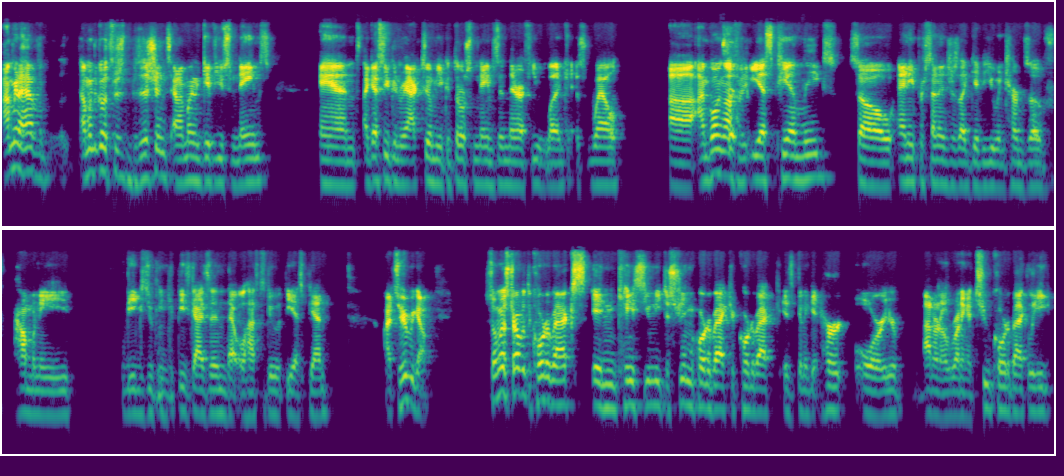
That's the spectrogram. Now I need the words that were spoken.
I'm going to have, I'm going to go through some positions and I'm going to give you some names. And I guess you can react to them. You can throw some names in there if you like as well. Uh, I'm going off of ESPN leagues. So any percentages I give you in terms of how many leagues you can get these guys in, that will have to do with ESPN. All right, so here we go. So I'm going to start with the quarterbacks in case you need to stream a quarterback, your quarterback is going to get hurt, or you're, I don't know, running a two quarterback league.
